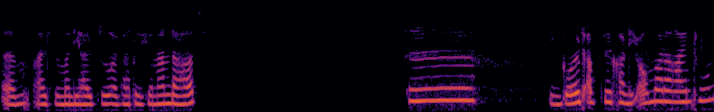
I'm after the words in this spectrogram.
Ähm, als wenn man die halt so einfach durcheinander hat. Äh, den Goldapfel kann ich auch mal da rein tun.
